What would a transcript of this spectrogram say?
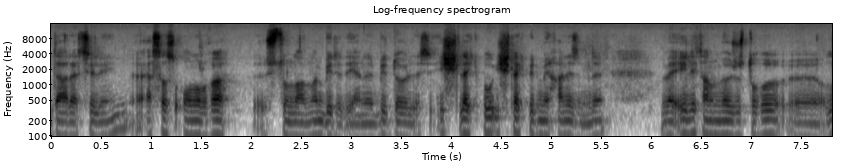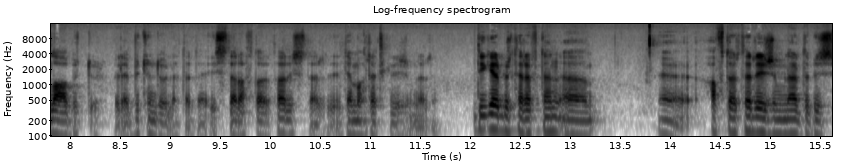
idarəçiliyin əsas onurğa üsunlarından biridir. Yəni bir dövlət işlək bu işlək bir mexanizmdir və elitanın mövcudluğu labüddür. Belə bütün dövlətlərdə, istər avtoritar, istər demokratik rejimlərdə. Digər bir tərəfdən avtoritar rejimlər də biz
